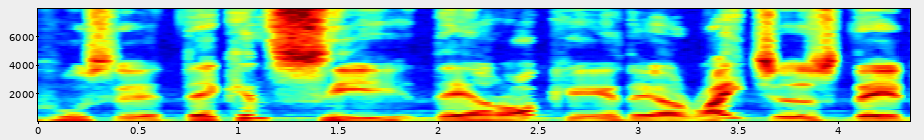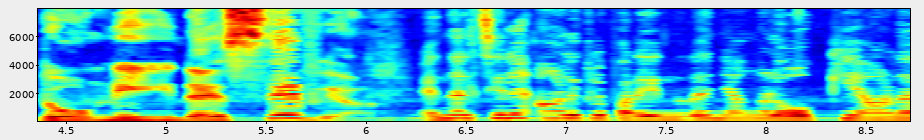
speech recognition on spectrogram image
who say they can see, they are okay, they are righteous, they don't need a savior. എന്നാൽ ചില ആളുകൾ പറയുന്നത് ഞങ്ങൾ ഓക്കെയാണ്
